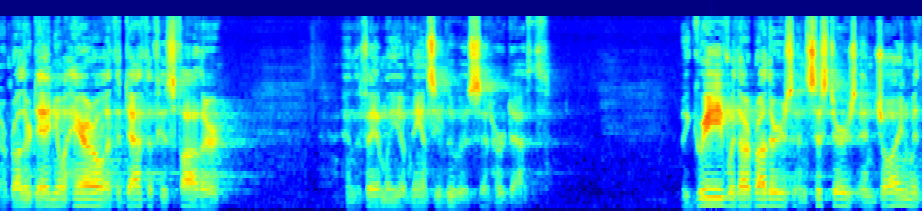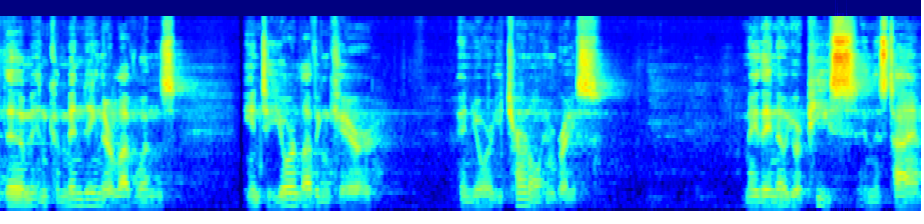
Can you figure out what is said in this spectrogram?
our brother Daniel Harrell at the death of his father, and the family of Nancy Lewis at her death. We grieve with our brothers and sisters and join with them in commending their loved ones into your loving care and your eternal embrace. May they know your peace in this time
